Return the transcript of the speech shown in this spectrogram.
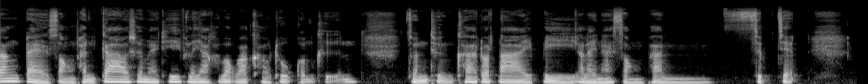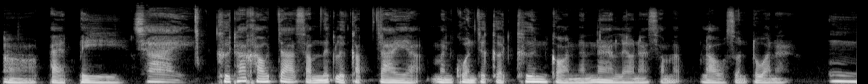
ตั้งแต่ 2009 ใช่ไหมที่ภรรยาเขาบอกว่าเขาถูกข่มขืน จนถึงฆ่าตัวตายปีอะไรนะ 2017 เอ่อ8ปี ใช่ คือถ้าเขาจะสำนึกหรือกลับใจอะ มันควรจะเกิดขึ้นก่อนนั้นนานแล้วนะสำหรับเราส่วนตัวนะ อืม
